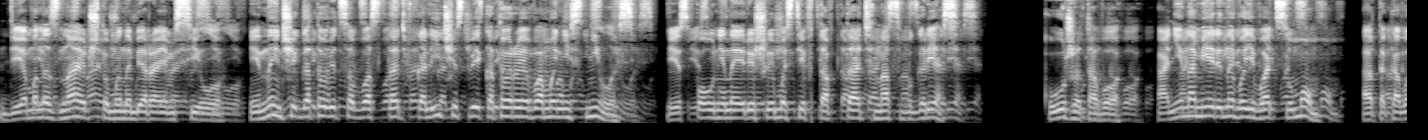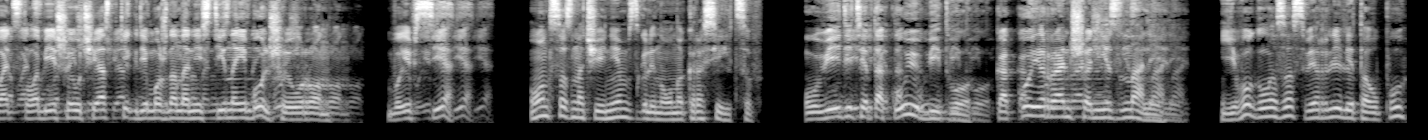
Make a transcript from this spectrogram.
Демоны знают, что мы набираем силу, и нынче готовятся восстать в количестве, которое вам и не снилось, исполненной решимости втоптать нас в грязь. Хуже того, они намерены воевать с умом, атаковать слабейшие участки, где можно нанести наибольший урон. Вы все. Он со значением взглянул на красийцев. Увидите такую битву, какой раньше не знали. Его глаза сверлили толпу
